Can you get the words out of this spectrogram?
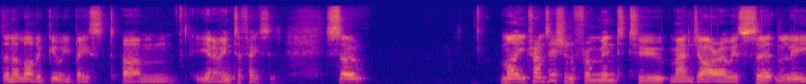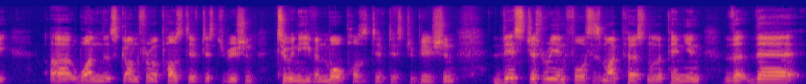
than a lot of GUI based, um, you know, interfaces. So, my transition from Mint to Manjaro is certainly uh, one that's gone from a positive distribution to an even more positive distribution. This just reinforces my personal opinion that there,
